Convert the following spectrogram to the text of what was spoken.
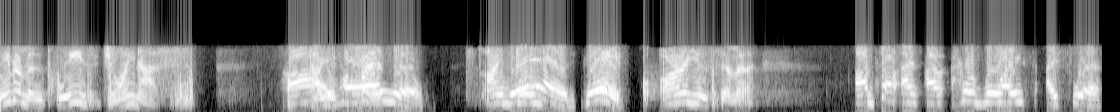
Lieberman, please join us. Hi, How how are you? I'm doing Good, great. good. How are you, Simma? I'm so I, I, her voice. I swear,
